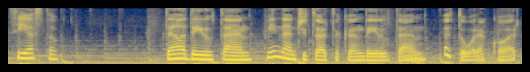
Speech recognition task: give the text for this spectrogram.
Sziasztok! De a délután, minden csütörtökön délután, 5 órakor.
